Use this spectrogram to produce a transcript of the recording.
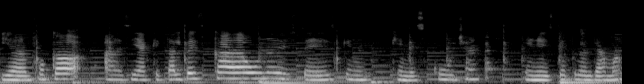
y va enfocado hacia que tal vez cada uno de ustedes que, que me escuchan en este programa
